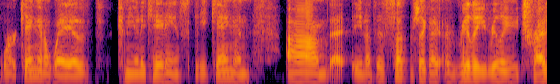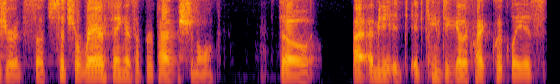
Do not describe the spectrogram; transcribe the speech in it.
working and a way of communicating and speaking. And um, you know, this is such like I, I really really treasure. It's such such a rare thing as a professional. So I, I mean, it, it came together quite quickly, as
